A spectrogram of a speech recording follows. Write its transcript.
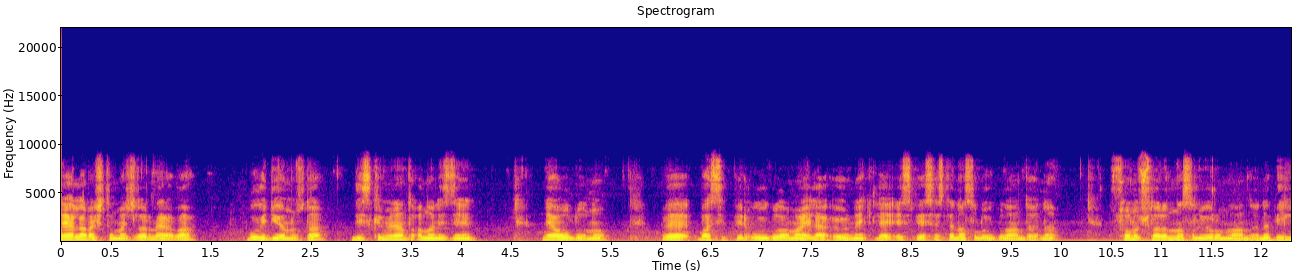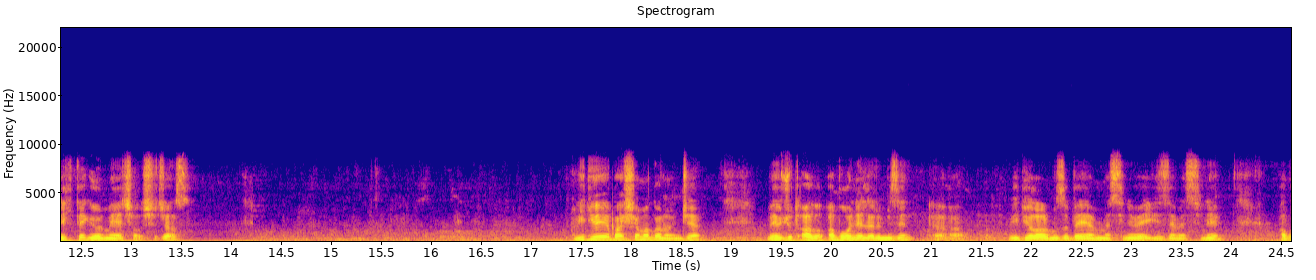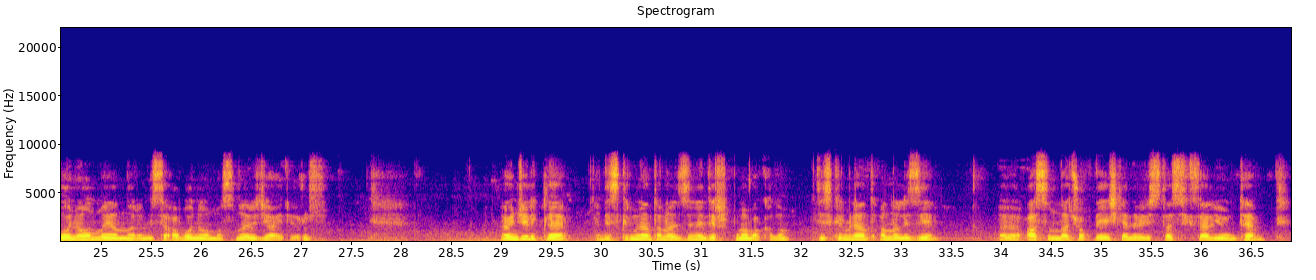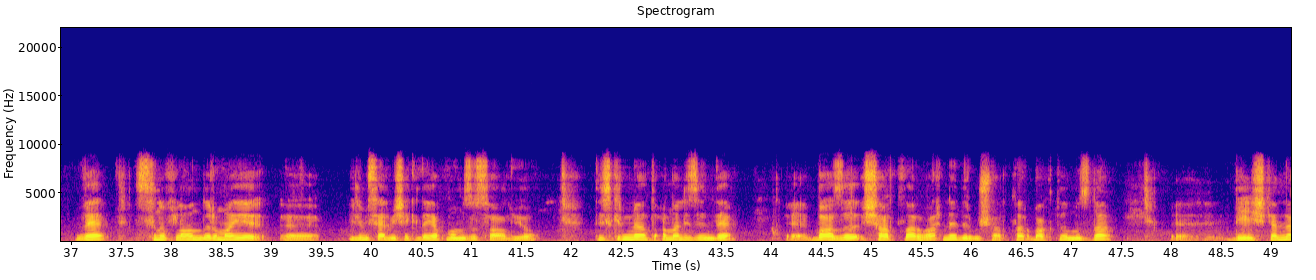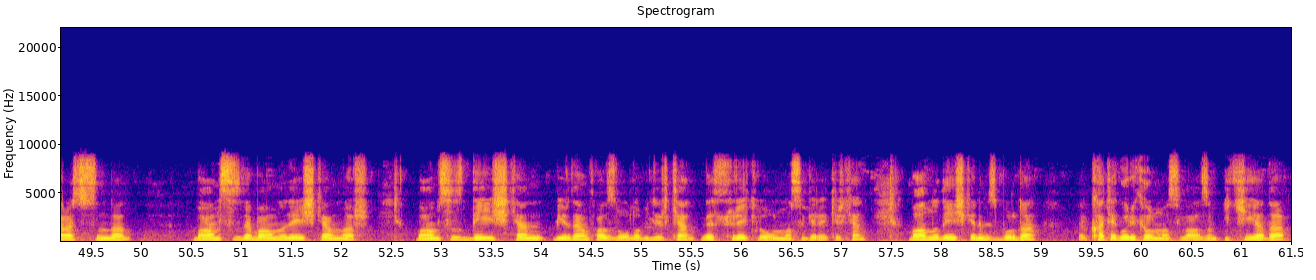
Değerli araştırmacılar merhaba. Bu videomuzda diskriminant analizinin ne olduğunu ve basit bir uygulamayla, örnekle SPSS'te nasıl uygulandığını, sonuçların nasıl yorumlandığını birlikte görmeye çalışacağız. Videoya başlamadan önce mevcut ab- abonelerimizin e, videolarımızı beğenmesini ve izlemesini, abone olmayanların ise abone olmasını rica ediyoruz. Öncelikle diskriminant analizi nedir? Buna bakalım. Diskriminant analizi e, aslında çok değişkenli bir istatistiksel yöntem ve sınıflandırmayı e, bilimsel bir şekilde yapmamızı sağlıyor. Diskriminant analizinde e, bazı şartlar var. Nedir bu şartlar? Baktığımızda değişkenler açısından bağımsız ve bağımlı değişken var. Bağımsız değişken birden fazla olabilirken ve sürekli olması gerekirken bağımlı değişkenimiz burada kategorik olması lazım. 2 ya da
